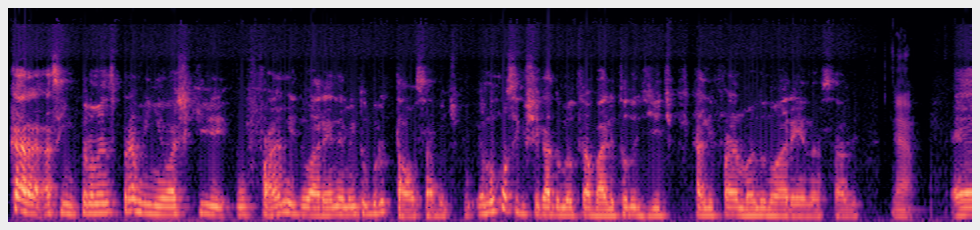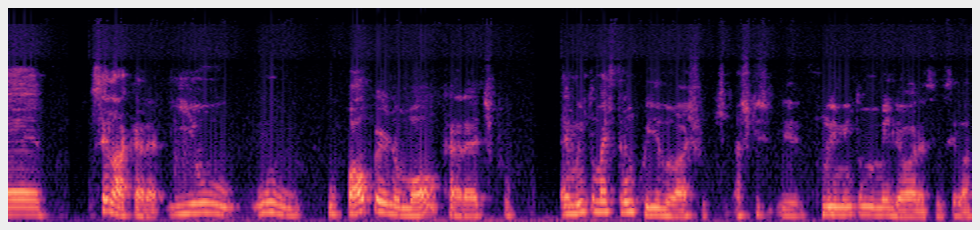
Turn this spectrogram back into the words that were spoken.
Cara, assim, pelo menos para mim, eu acho que o farm do Arena é muito brutal, sabe? Tipo, eu não consigo chegar do meu trabalho todo dia, tipo, ficar ali farmando no Arena, sabe? É. É. Sei lá, cara. E o, o, o Pauper no mall, cara, é, tipo, é muito mais tranquilo, eu acho. Acho que flui muito melhor, assim, sei lá.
